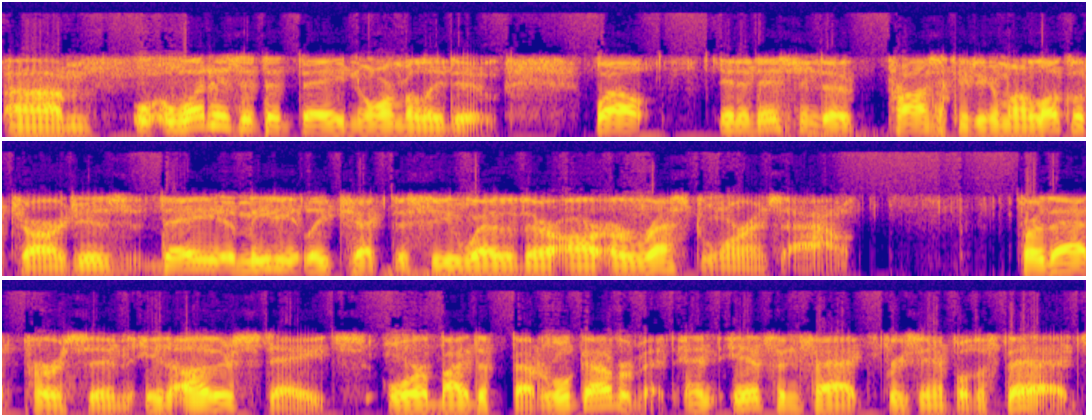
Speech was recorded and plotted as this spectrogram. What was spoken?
um, what is it that they normally do? Well, in addition to prosecuting them on local charges, they immediately check to see whether there are arrest warrants out for that person in other states or by the federal government. And if, in fact, for example, the feds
